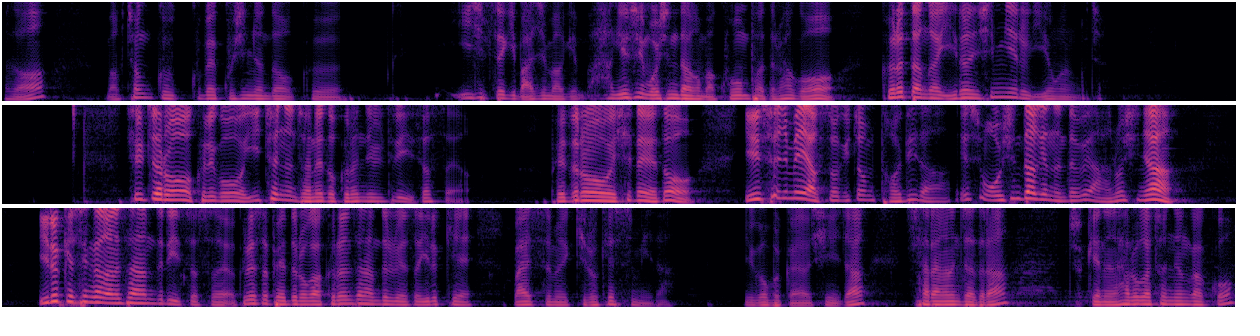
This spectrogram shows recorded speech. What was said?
그래서 막 1990년도 그 20세기 마지막에 막 예수님 오신다고 막 구원파들 하고 거야 이런 심리를 이용한 거죠. 실제로 그리고 2000년 전에도 그런 일들이 있었어요. 베드로 시대에도 예수님의 약속이 좀 더디다. 예수님 오신다겠는데 왜 안 오시냐? 이렇게 생각하는 사람들이 있었어요. 그래서 베드로가 그런 사람들을 위해서 이렇게 말씀을 기록했습니다. 읽어볼까요? 시작. 사랑하는 자들아, 주께는 하루가 천년 같고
